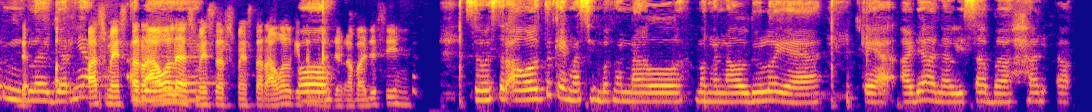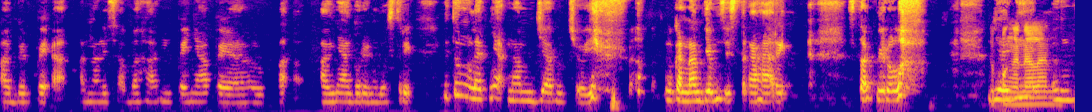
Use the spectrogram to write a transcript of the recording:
belajarnya pas semester ada... awal dah semester semester awal kita oh. belajar apa aja sih? Semester awal tuh kayak masih mengenal mengenal dulu ya. Kayak ada analisa bahan uh, eh, ABP analisa bahan P-nya apa ya lupa. A-nya agroindustri. Itu ngelabnya 6 jam cuy. Bukan 6 jam sih setengah hari. Astagfirullah. Itu Jadi, pengenalan. um,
